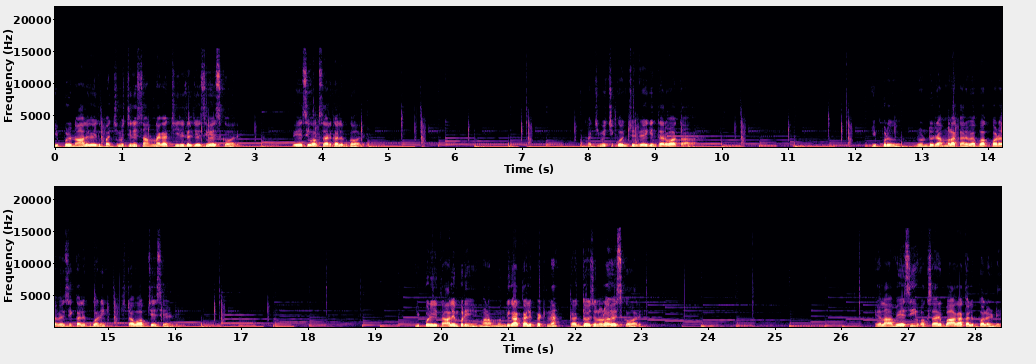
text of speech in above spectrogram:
ఇప్పుడు నాలుగైదు పచ్చిమిర్చిని సన్నగా చీలికలు చేసి వేసుకోవాలి. వేసి ఒకసారి కలుపుకోవాలి. పచ్చిమిర్చి కొంచెం వేగిన తర్వాత ఇప్పుడు రెండు రెమ్మల కరివేపాకు కూడా వేసి కలుపుకొని స్టవ్ ఆఫ్ చేసేయండి. ఇప్పుడు ఈ తాలింపుని మనం ముందుగా కలిపెట్టిన దద్దోజనంలో వేసుకోవాలి. ఇలా వేసి ఒకసారి బాగా కలుపుకోవాలండి.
